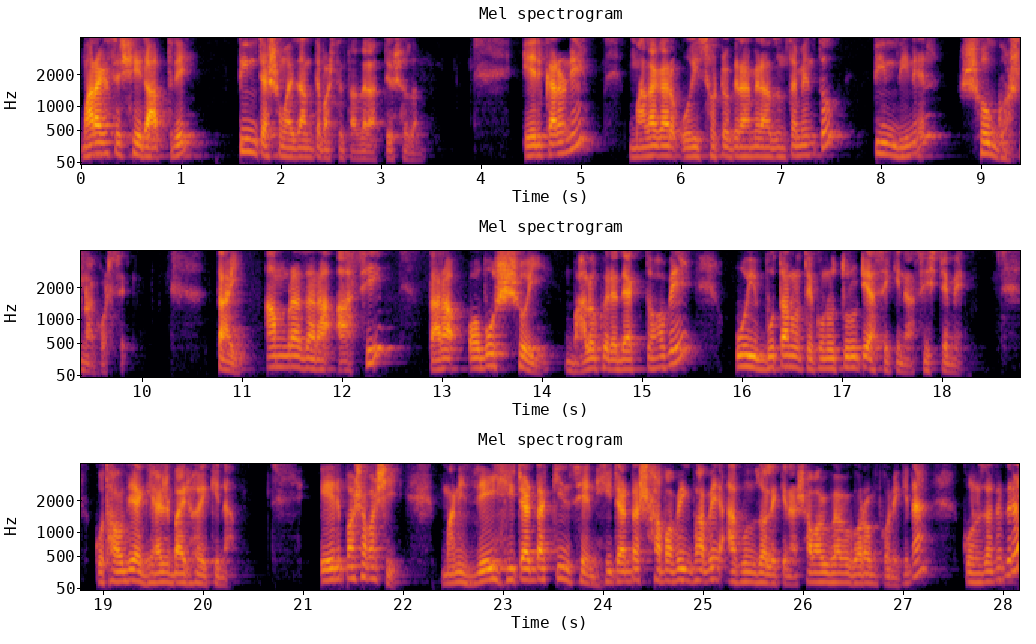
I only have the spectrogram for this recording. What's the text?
মারা গেছে সেই রাত্রে তিনটার সময় জানতে পারছে তাদের আত্মীয় স্বজন এর কারণে মালাগার ওই ছোট গ্রামের আজন্তামেন্তো তিন দিনের শোক ঘোষণা করছে। তাই আমরা যারা আছি, তারা অবশ্যই ভালো করে দেখতে হবে ওই বুতানোতে কোনো ত্রুটি আছে কিনা সিস্টেমে, কোথাও দিয়ে গ্যাস বাইর হয় কিনা। এর পাশাপাশি মানে যেই হিটারটা কিনছেন, হিটারটা স্বাভাবিকভাবে আগুন জ্বলে কিনা, স্বাভাবিকভাবে গরম করে কিনা, কোনো যাতে করে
